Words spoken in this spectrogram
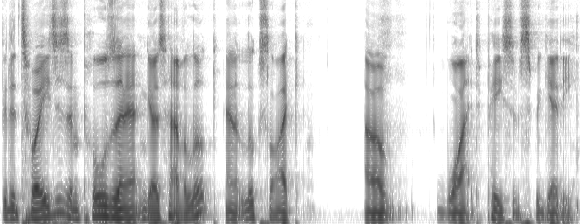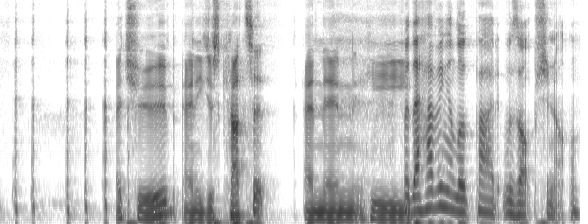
bit of tweezers and pulls it out and goes, "Have a look," and it looks like a white piece of spaghetti, a tube, and he just cuts it, and then he But the having a look part was optional.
